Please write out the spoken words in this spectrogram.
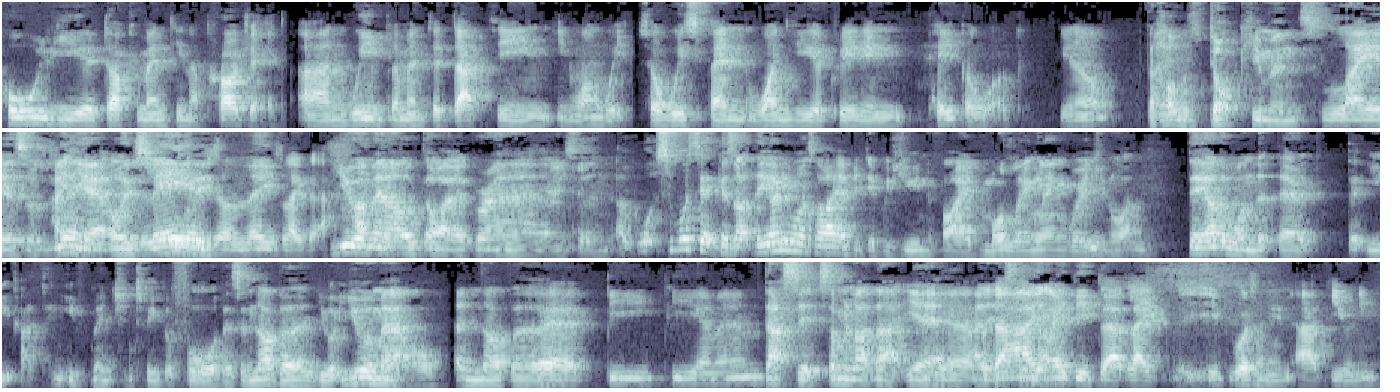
whole year documenting a project, and we implemented that thing in one week. So we spent one year creating paperwork. You know, the whole documents, layers of yeah, all this, all layers these and layers, like a UML diagrams and uh, what's what's it? Because like, the only ones I ever did was unified modeling language and all that. The other one that there that you I think you've mentioned to me before. There's another you UML, another uh, BPMN. that's it, something like that. Yeah, Yeah, but it's I, I did that like it wasn't in at uni.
